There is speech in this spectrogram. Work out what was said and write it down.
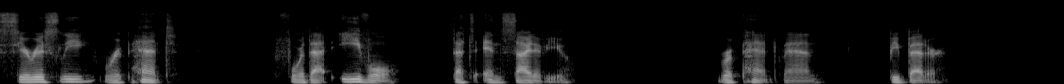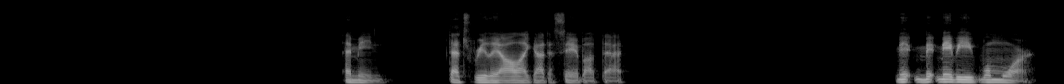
seriously repent for that evil that's inside of you. Repent, man. Be better. I mean, that's really all I got to say about that. Maybe one more.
